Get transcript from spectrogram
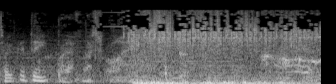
Take a deep breath, that's right.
